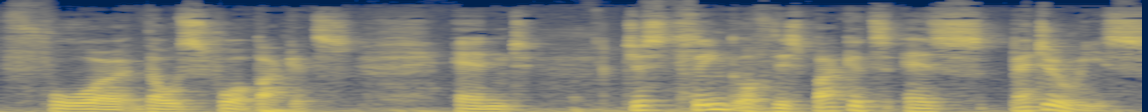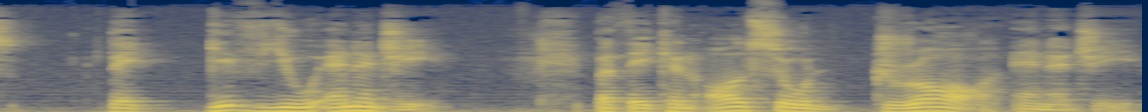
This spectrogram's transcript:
for those four buckets, and just think of these buckets as batteries. They give you energy, but they can also draw energy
